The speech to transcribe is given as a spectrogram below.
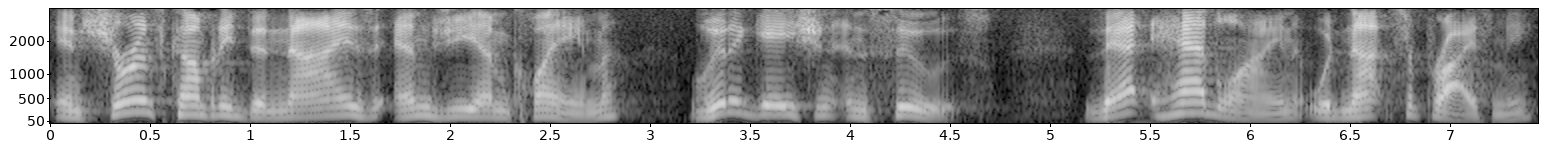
insurance company denies MGM claim, litigation ensues. That headline would not surprise me,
